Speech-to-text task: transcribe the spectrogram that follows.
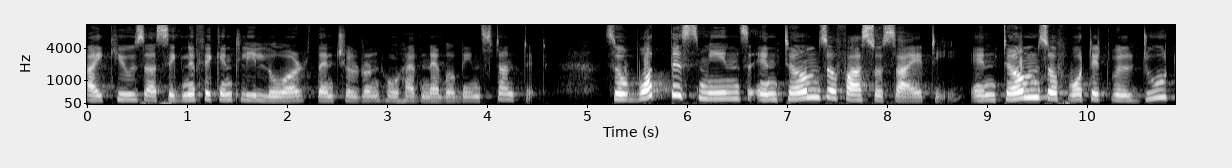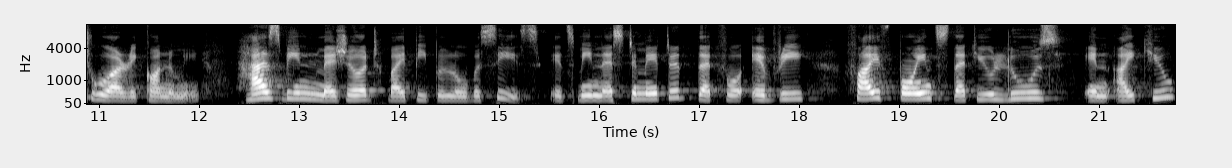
IQs are significantly lower than children who have never been stunted. So, what this means in terms of our society, in terms of what it will do to our economy, has been measured by people overseas. It's been estimated that for every five points that you lose in IQ,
